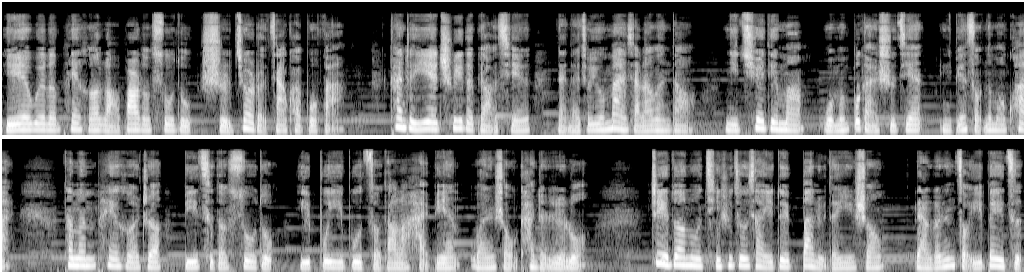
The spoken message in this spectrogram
爷爷为了配合老伴儿的速度，使劲儿地加快步伐。看着爷爷吃力的表情，奶奶就又慢下来问道：“你确定吗？我们不赶时间，你别走那么快。”他们配合着彼此的速度，一步一步走到了海边，挽手看着日落。这一段路其实就像一对伴侣的一生，两个人走一辈子，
